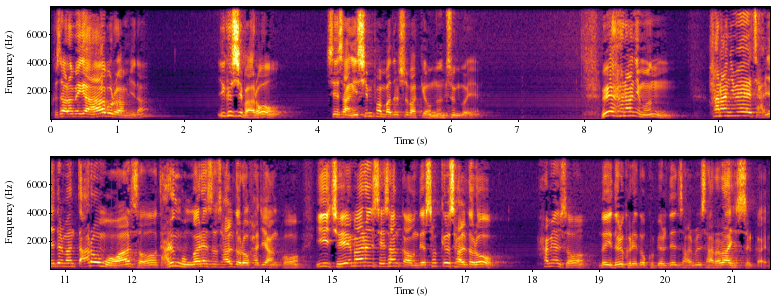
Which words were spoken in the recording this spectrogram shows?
그 사람에게 아부를 합니다. 이것이 바로 세상이 심판받을 수밖에 없는 증거예요. 왜 하나님은 하나님의 자녀들만 따로 모아서 다른 공간에서 살도록 하지 않고 이 죄 많은 세상 가운데 섞여 살도록 하면서 너희들 그래도 구별된 삶을 살아라 했을까요?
